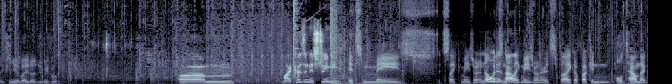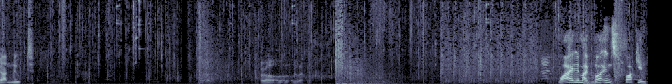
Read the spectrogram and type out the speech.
Hey, can you invite uh, Jimmy Cool? Um, my cousin is streaming. It's Maze. It's like Maze Runner. No, it is not like Maze Runner. It's like a fucking old town that got nuked. Or, uh, I'll, I'll be back. Why did my buttons fucking?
